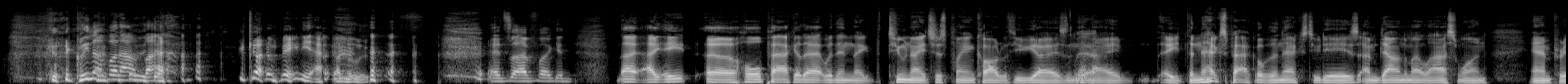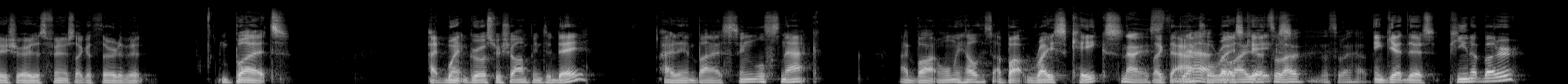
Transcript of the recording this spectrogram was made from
Clean up on that back. We got a maniac on the loose. and so I fucking I, I ate a whole pack of that within like two nights just playing COD with you guys, and then Yeah. I ate the next pack over the next two days. I'm down to my last one, and I'm pretty sure I just finished like a third of it. But I went grocery shopping today. I didn't buy a single snack. I bought only healthy. I bought rice cakes, nice. like the Yeah, actual well, rice I- cakes That's what I. That's what I have. and get this peanut butter.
